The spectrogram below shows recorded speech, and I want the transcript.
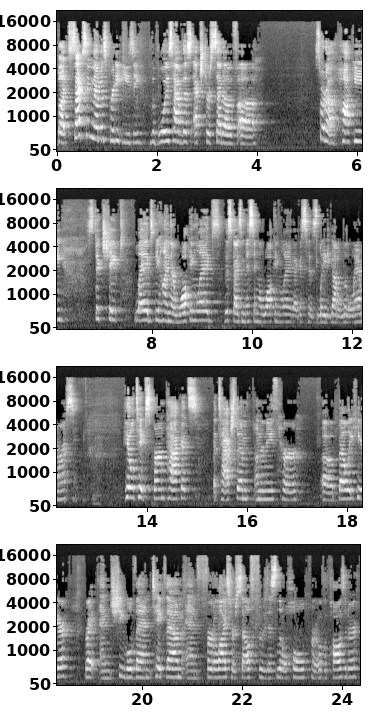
But sexing them is pretty easy. The boys have this extra set of uh, sort of hockey stick shaped legs behind their walking legs. This guy's missing a walking leg. I guess his lady got a little amorous. He'll take sperm packets, attach them underneath her uh, belly here. right? And she will then take them and fertilize herself through this little hole, her ovipositor.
